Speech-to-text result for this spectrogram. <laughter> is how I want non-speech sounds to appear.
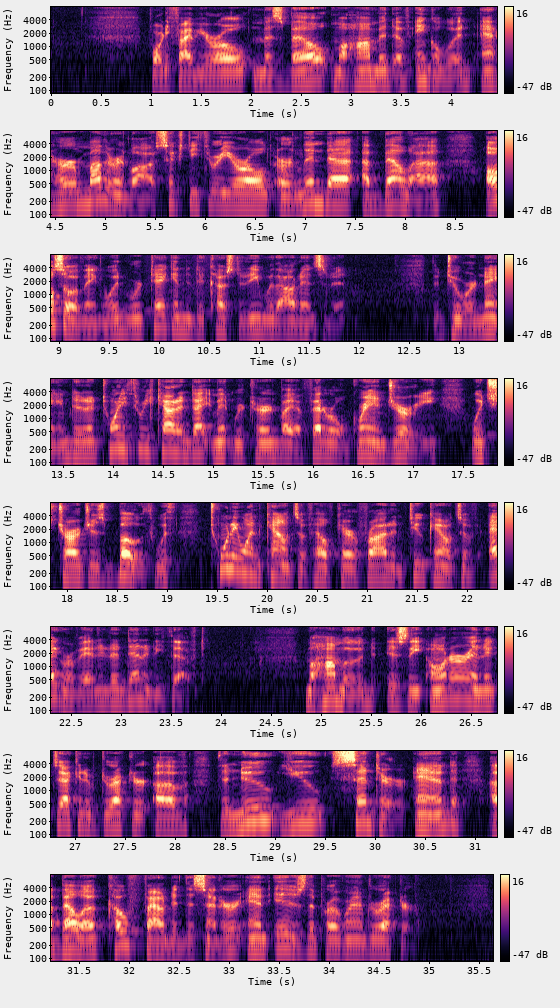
45 year old Mizbel Mohammed of Inglewood and her mother in law, 63 year old Erlinda Abella, also of Inglewood, were taken into custody without incident. The two were named in a 23 count indictment returned by a federal grand jury, which charges both with 21 counts of healthcare fraud and two counts of aggravated identity theft. Mahmoud is the owner and executive director of the New You Center, and Abella co founded the center and is the program director.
